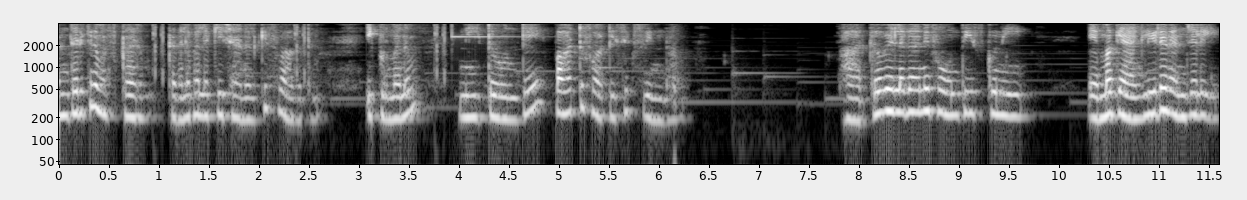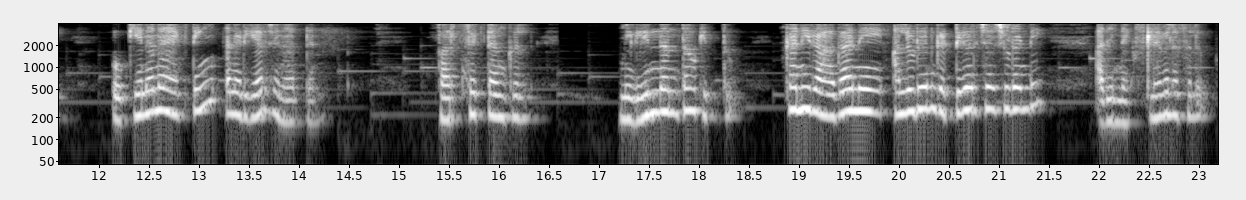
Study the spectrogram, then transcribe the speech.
అందరికీ నమస్కారం. కథల పల్లకి ఛానల్కి స్వాగతం. ఇప్పుడు మనం నీతో ఉంటే పార్ట్ ఫార్టీ సిక్స్ విందాం. భార్గవ్ వెళ్ళగానే ఫోన్ తీసుకుని ఎమ్మ గ్యాంగ్ లీడర్ అంజలి ఓకేనా నా యాక్టింగ్? అని అడిగారు జనార్దన్. పర్ఫెక్ట్ అంకుల్. మిగిలిందంతా ఒక ఎత్తు. కానీ రాగానే అల్లుడు అని గట్టిగా చూడండి. అది నెక్స్ట్ లెవెల్ అసలు.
